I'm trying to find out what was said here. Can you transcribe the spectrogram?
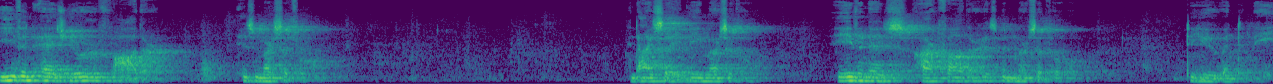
even as your Father is merciful. And I say, Be merciful even as our Father has been merciful to you and to me.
